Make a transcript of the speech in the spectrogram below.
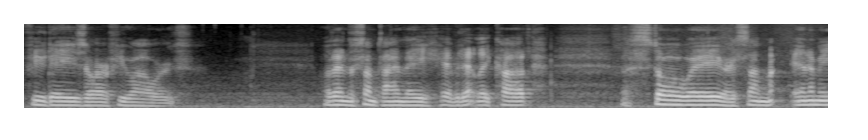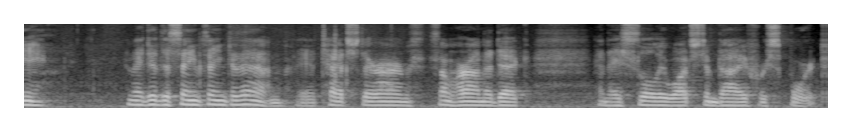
few days or a few hours. Well, then sometime they evidently caught a stowaway or some enemy, and they did the same thing to them. They attached their arms somewhere on the deck, and they slowly watched him die for sport.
